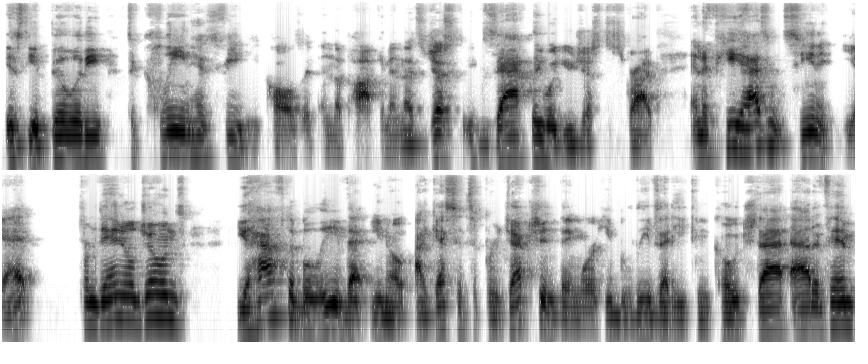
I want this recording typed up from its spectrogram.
is the ability to clean his feet, he calls it, in the pocket. And that's just exactly what you just described. And if he hasn't seen it yet from Daniel Jones, you have to believe that, you know, I guess it's a projection thing where he believes that he can coach that out of him.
